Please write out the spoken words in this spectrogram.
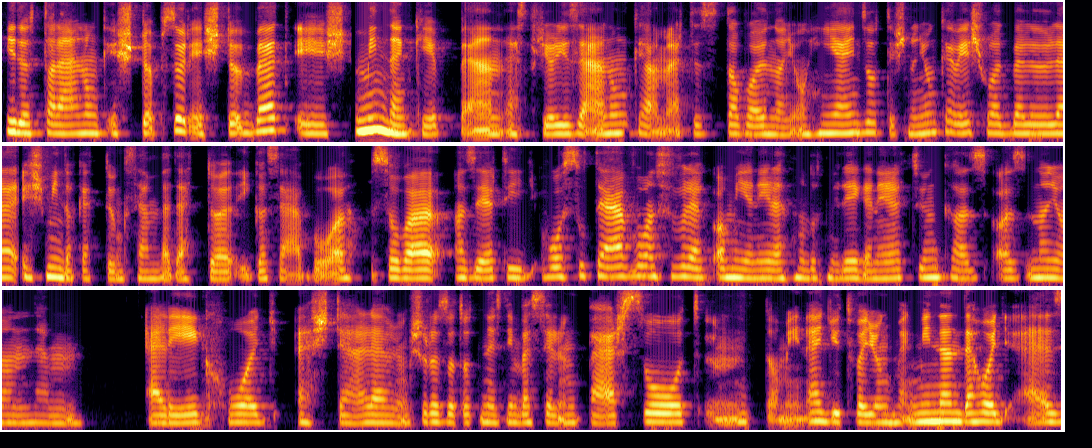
időt találnunk, és többször, és többet, és mindenképpen ezt priorizálnunk kell, mert ez tavaly nagyon hiányzott, és nagyon kevés volt belőle, és mind a kettőnk szenvedettől igazából. Szóval azért így hosszú távon, főleg amilyen életmódot mi régen éltünk, az, az nagyon nem elég, hogy este leülünk sorozatot nézni, beszélünk pár szót, tudom én, együtt vagyunk, meg minden, de hogy ez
